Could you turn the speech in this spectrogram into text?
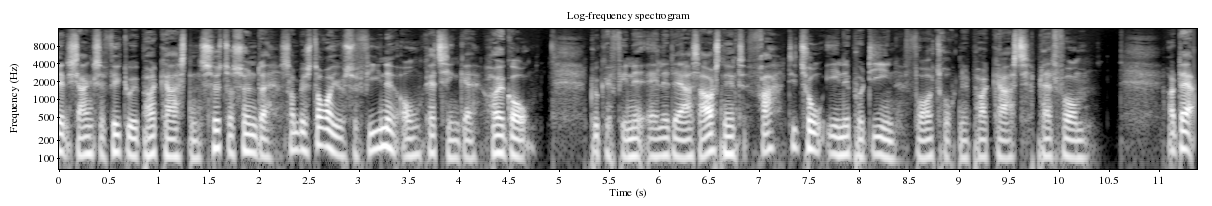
Den chance fik du i podcasten Søstersøndag, som består af Josefine og Katinka Højgaard. Du kan finde alle deres afsnit fra de to inde på din foretrukne podcast-platform. Og der,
